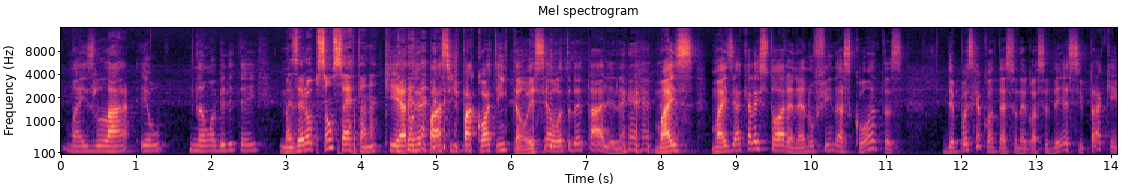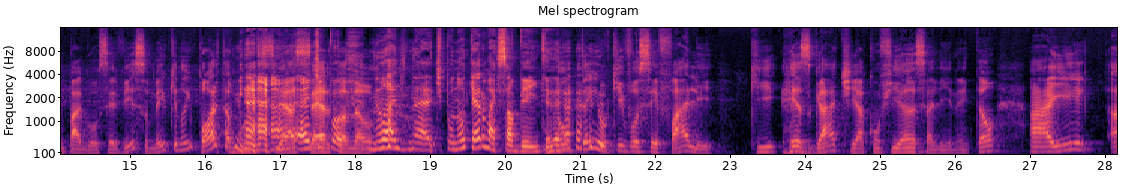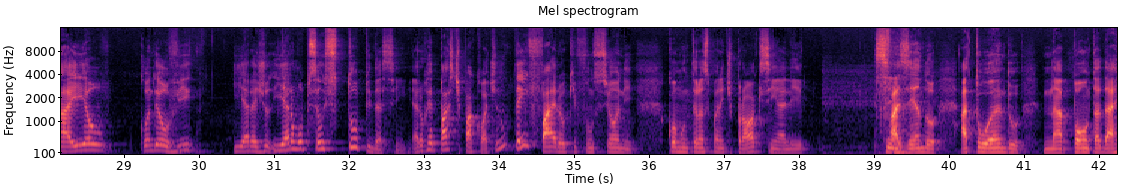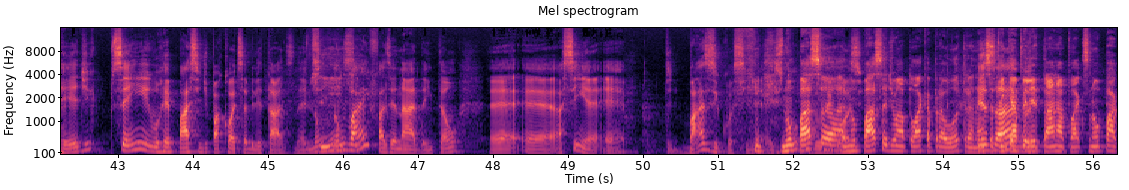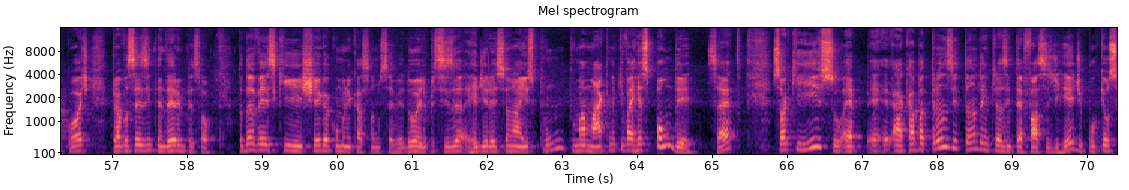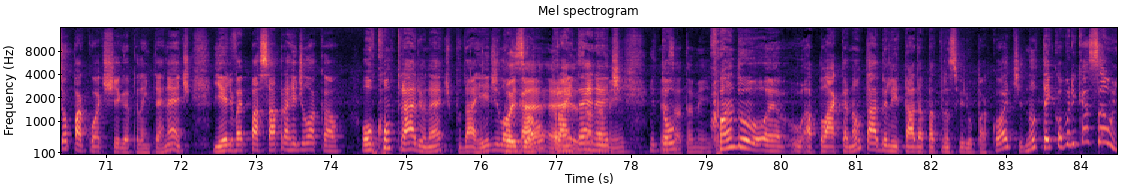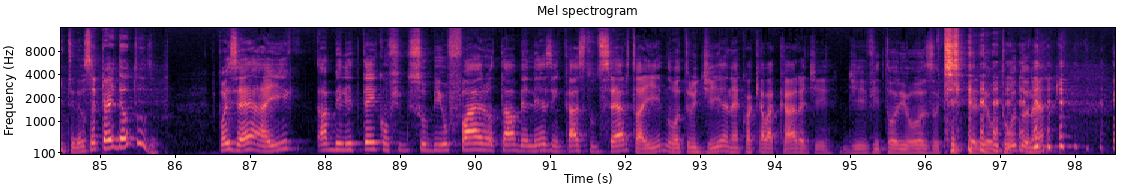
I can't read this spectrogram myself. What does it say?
mas lá eu não habilitei. Mas era a opção certa, né? Que era o repasse de pacote. Então, esse é outro detalhe, né? Mas, mas é aquela história, né? No fim das contas, depois que acontece um negócio desse, para quem pagou o serviço, meio que não importa muito se é, é certo tipo, ou não. Não, é, tipo, não quero mais saber, entendeu? Não tem o que você fale que resgate a confiança ali, né? Então, aí, aí eu, quando eu vi e era, e era uma opção estúpida, assim. Era o repasse de pacote. Não tem firewall que funcione como um transparent proxy ali Sim. fazendo, atuando na ponta da rede sem o repasse de pacotes habilitados. Né? Ele não, sim, não sim. vai fazer nada. Então, é, é assim, é, é básico assim. É não passa, não passa de uma placa para outra, né? Exato. Você tem que habilitar na placa, senão o pacote. Para vocês entenderem, pessoal, toda vez que chega a comunicação no servidor, ele precisa redirecionar isso para um, uma máquina que vai responder, certo? Só que isso é, é, acaba transitando entre as interfaces de rede, porque o seu pacote chega pela internet e ele vai passar para a rede local. Ou o contrário, né? Tipo, da rede local é, para a é, internet. Exatamente, então, exatamente. quando é, a placa não está habilitada para transferir o pacote, não tem comunicação, entendeu? Você perdeu tudo. Pois é, aí habilitei, config... subi o firewall, tal, beleza, em casa tudo certo. Aí no outro dia, né, com aquela cara de, de vitorioso que perdeu tudo, né?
